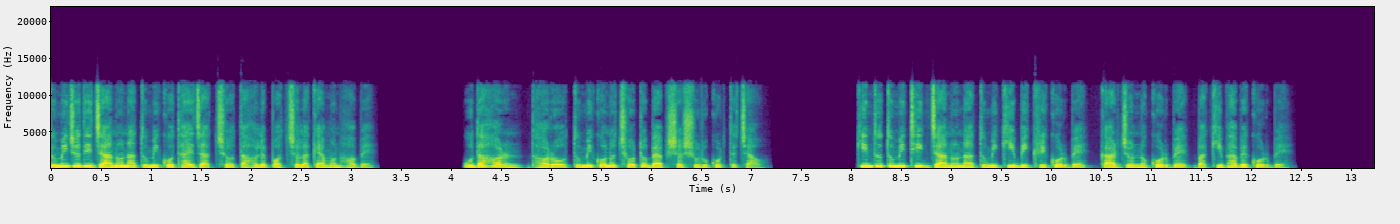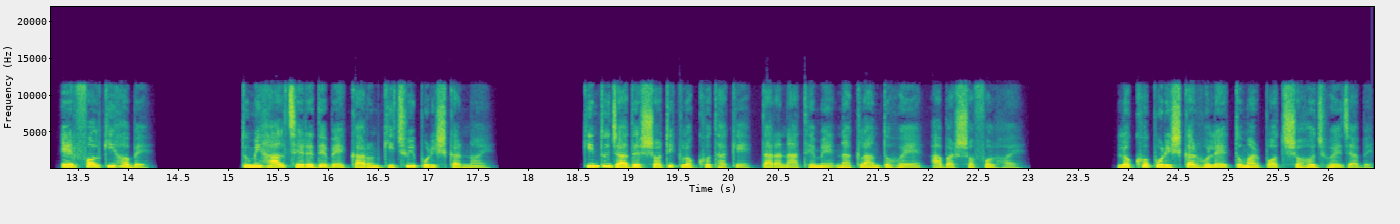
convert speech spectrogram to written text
তুমি যদি জানো না তুমি কোথায় যাচ্ছ, তাহলে পথচলা কেমন হবে? উদাহরণ, ধরো, তুমি কোনো ছোট ব্যবসা শুরু করতে চাও। কিন্তু তুমি ঠিক জানো না তুমি কি বিক্রি করবে, কার জন্য করবে, বা কীভাবে করবে। এর ফল কি হবে? তুমি হাল ছেড়ে দেবে কারণ কিছুই পরিষ্কার নয়। কিন্তু যাদের সঠিক লক্ষ্য থাকে, তারা না থেমে, না ক্লান্ত হয়ে আবার সফল হয়। লক্ষ্য পরিষ্কার হলে তোমার পথ সহজ হয়ে যাবে।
